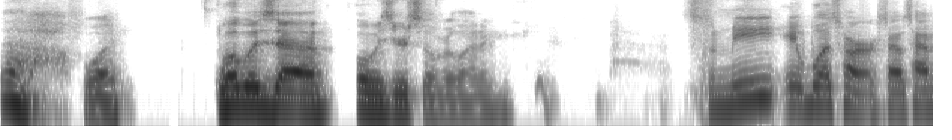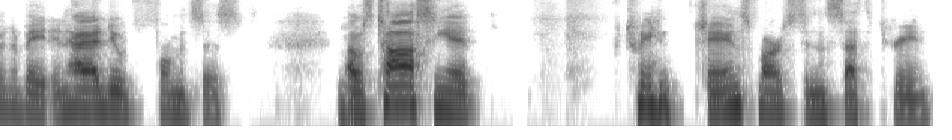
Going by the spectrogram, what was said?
Oh boy. What was uh what was your silver lining? So me, it was hard because I was having a debate and had to do with performances. I was tossing it between James Marsden and Seth Green.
